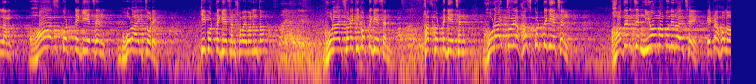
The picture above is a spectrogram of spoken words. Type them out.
সাল্লাম হজ করতে গিয়েছেন ঘোড়ায় চড়ে। কি করতে গিয়েছেন সবাই বলেন তো? ঘোড়ায় চড়ে কি করতে গিয়েছেন? হজ করতে গিয়েছেন। ঘোড়ায় চড়ে হজ করতে গিয়েছেন। হজের যে নিয়মাবলী রয়েছে, এটা হলো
